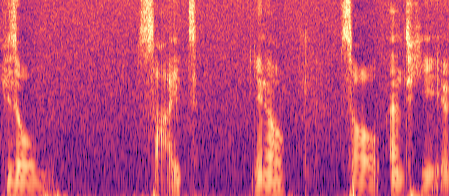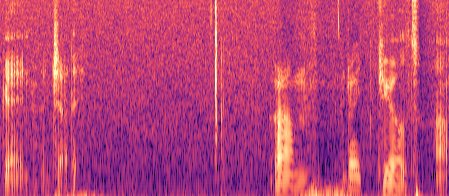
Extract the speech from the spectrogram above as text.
his own side, you know. So and he again a Jedi. Um, Rey killed um,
